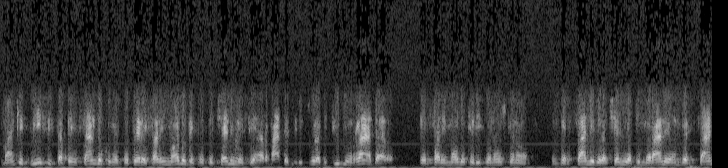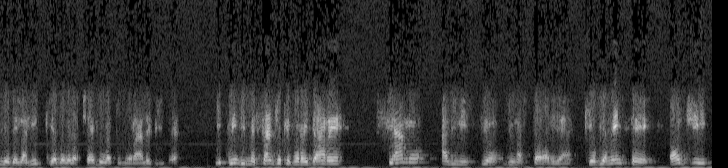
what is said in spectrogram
ma anche qui si sta pensando come poter fare in modo che queste cellule siano armate addirittura di più di un radar per fare in modo che riconoscano un bersaglio della cellula tumorale o un bersaglio della nicchia dove la cellula tumorale vive. E quindi il messaggio che vorrei dare siamo all'inizio di una storia che ovviamente oggi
